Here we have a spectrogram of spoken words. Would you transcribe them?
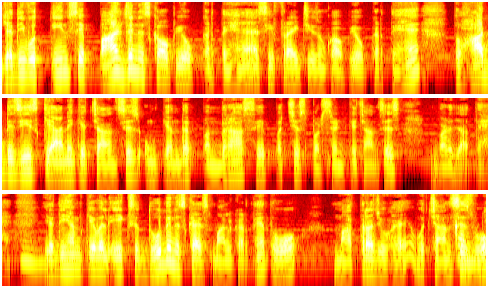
यदि वो तीन से पाँच दिन इसका उपयोग करते हैं ऐसी फ्राइड चीज़ों का उपयोग करते हैं तो हार्ट डिज़ीज़ के आने के चांसेस उनके अंदर पंद्रह से पच्चीस परसेंट के चांसेस बढ़ जाते हैं। हम्म, यदि हम केवल एक से दो दिन इसका इस्तेमाल करते हैं तो वो मात्रा जो है वो चांसेस वो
